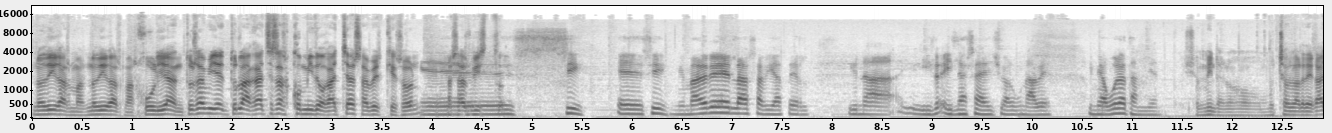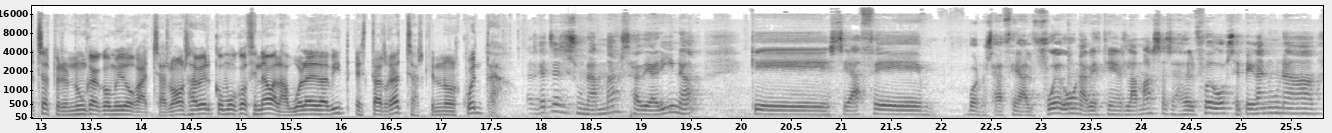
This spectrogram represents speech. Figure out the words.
No digas más, no digas más. Julián, ¿tú, sabías, ¿tú las gachas has comido gachas? ¿Sabes qué son? ¿Las has visto? Eh, Sí, eh, sí. Mi madre las sabía hacer y, una, y, y las ha hecho alguna vez. Y mi abuela también. Pues mira, no mucho hablar de gachas, pero nunca he comido gachas. Vamos a ver cómo cocinaba la abuela de David estas gachas, que nos cuenta. Las gachas es una masa de harina que se hace, bueno, se hace al fuego, una vez tienes la masa, se hace al fuego, se pega en una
